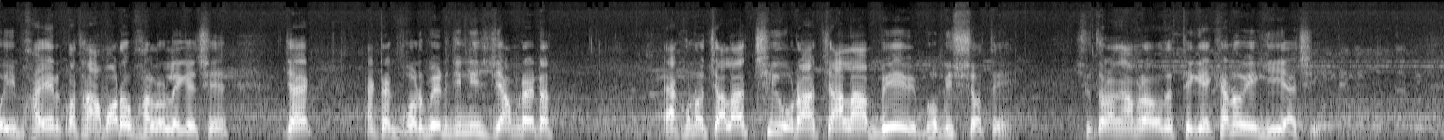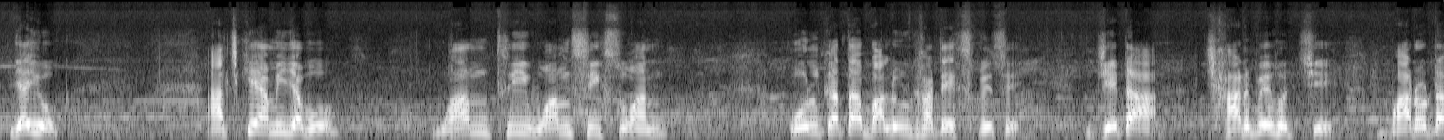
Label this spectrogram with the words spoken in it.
ওই ভাইয়ের কথা আমারও ভালো লেগেছে। যাক, একটা গর্বের জিনিস যে আমরা এটা এখনও চালাচ্ছি, ওরা চালাবে ভবিষ্যতে। সুতরাং আমরা ওদের থেকে এখানেও এগিয়ে আছি। যাই হোক, আজকে আমি যাব one three one six one Kolkata Balurghat এক্সপ্রেসে, যেটা ছাড়বে হচ্ছে বারোটা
